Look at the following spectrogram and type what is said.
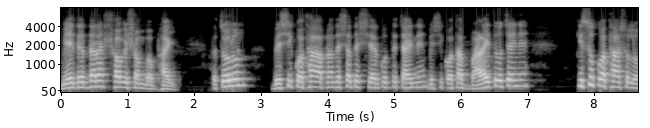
মেয়েদের দ্বারা সবই সম্ভব, ভাই। তো চলুন, বেশি কথা আপনাদের সাথে শেয়ার করতে চাই না, বেশি কথা বাড়াইতেও চাই না। কিছু কথা আসলে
